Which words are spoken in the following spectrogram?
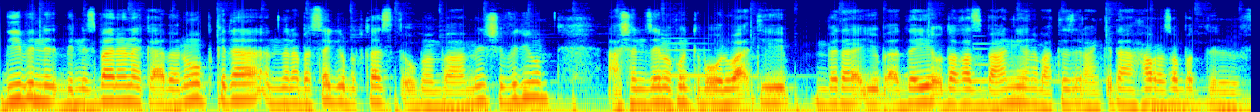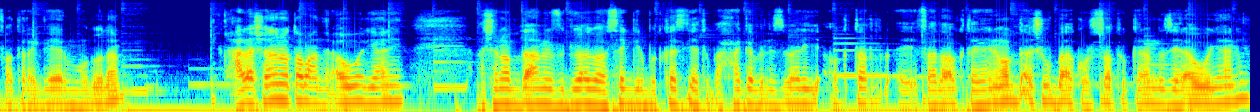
دي بالنسبة لي أنا كابانوب كده إن أنا بسجل بودكاست وما بعملش فيديو عشان زي ما كنت بقول وقتي بدأ يبقى ضيق وده غصب عني أنا بعتذر عن كده. هحاول أظبط الفترة الجاية الموضوع ده. علشان أنا طبعا الأول يعني عشان أبدأ أعمل فيديوهات وأسجل بودكاست دي هتبقى حاجة بالنسبة لي أكتر افاده أكتر يعني. وأبدأ أشوف بقى كورسات والكلام ده زي الأول يعني.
